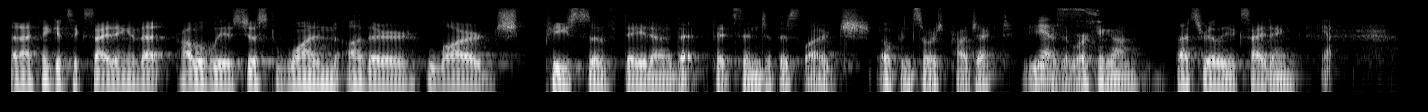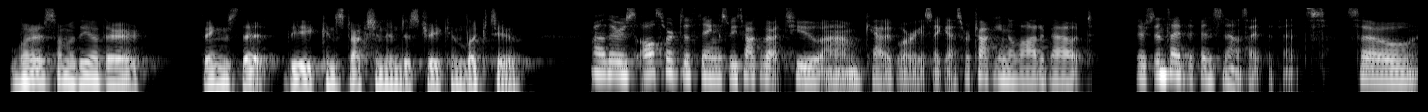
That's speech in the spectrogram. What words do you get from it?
And I think it's exciting. And that probably is just one other large piece of data that fits into this large open source project you guys are working on. That's really exciting. Yeah. What are some of the other things that the construction industry can look to? Well, there's all sorts of things. We talk about two um, categories, I guess. We're talking a lot about there's inside the fence and outside the fence. So,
